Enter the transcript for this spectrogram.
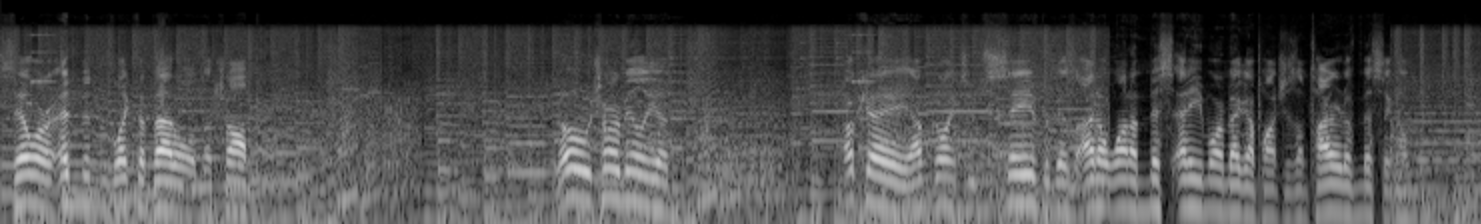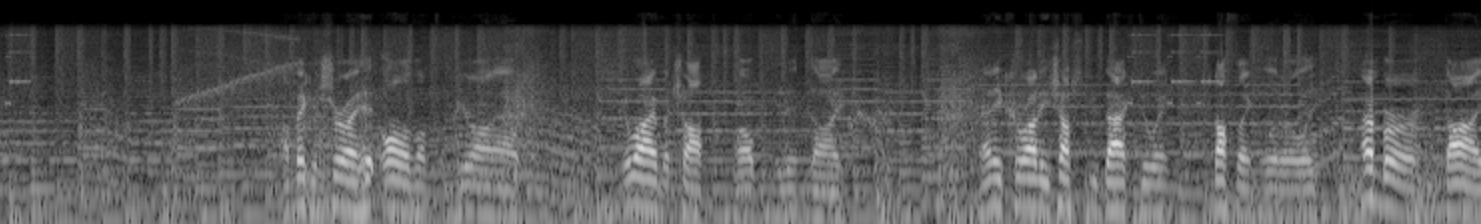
Sailor Edmund would like the battle and the chop. Go, Charmeleon. Okay, I'm going to save because I don't want to miss any more Mega Punches. I'm tired of missing them. I'm making sure I hit all of them from here on out. Goodbye, Machop. Well, he didn't die. He karate chops me back doing nothing, literally. Ember, die.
